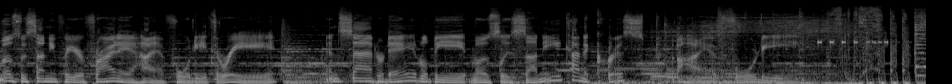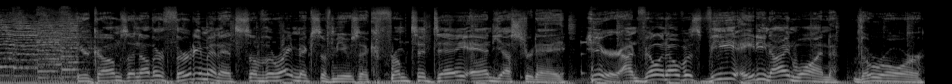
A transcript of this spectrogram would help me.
Mostly sunny for your Friday, high of 43. And Saturday, it'll be mostly sunny, kind of crisp, high of 40. Here comes another 30 minutes of the right mix of music from today and yesterday. Here on Villanova's V891, The Roar.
